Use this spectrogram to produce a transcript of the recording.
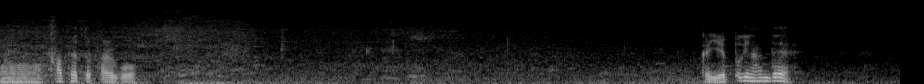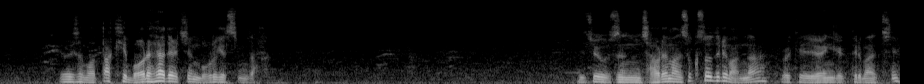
어, 카펫도 팔고. 그러니까 예쁘긴 한데, 여기서 뭐 딱히 뭘 해야 될지는 모르겠습니다. 이쪽에 무슨 저렴한 숙소들이 많나? 왜 이렇게 여행객들이 많지?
